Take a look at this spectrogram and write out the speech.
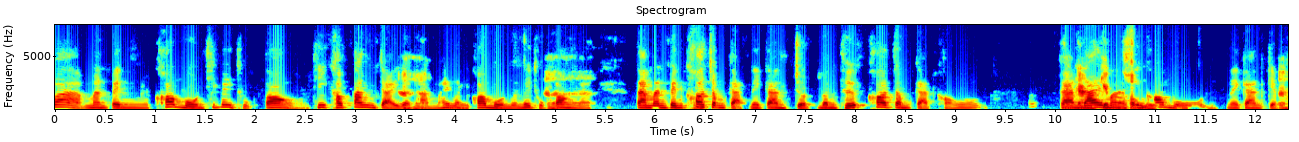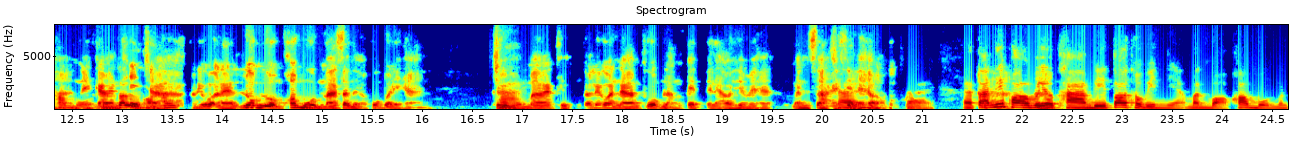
ว่ามันเป็นข้อมูลที่ไม่ถูกต้องที่เขาตั้งใจจะทำให้มันข้อมูลมันไม่ถูกต้องนะแต่มันเป็นข้อจำกัดในการจดบันทึกข้อจำกัดของ การได้มาซึ่งข้อมูลในการเก็บข้อมูลในการที่จะเรียกว่าอะไรรวบรวมข้อมูลมาเสนอผู้บริหารคือมาถึงก็เรียกว่าน้ำท่วมหลังเป็ดไปแล้วใช่ไหมฮะมันสายเสียแล้วใช่แต่ตอนนี้พอ real time digital twin เนี่ยมันบอกข้อมูลมัน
